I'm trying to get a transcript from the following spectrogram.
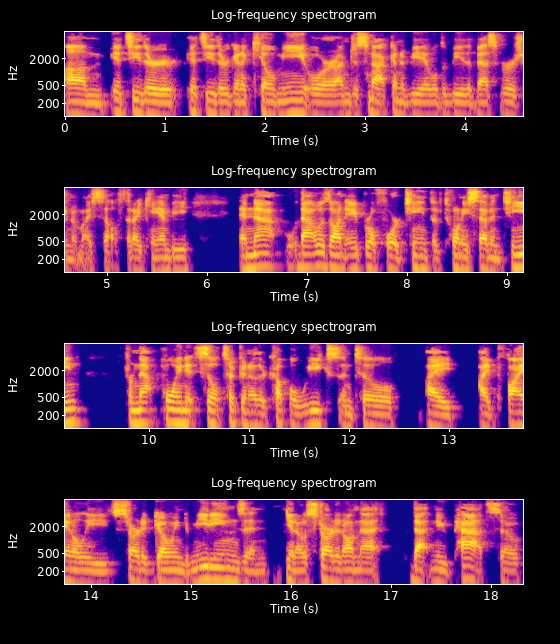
um, it's either it's either going to kill me or I'm just not going to be able to be the best version of myself that I can be. And that that was on April 14th of 2017. From that point, it still took another couple weeks until I I finally started going to meetings and you know started on that that new path. So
